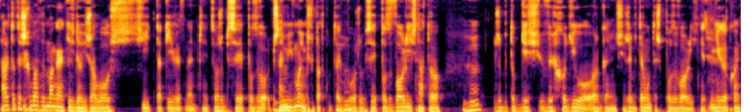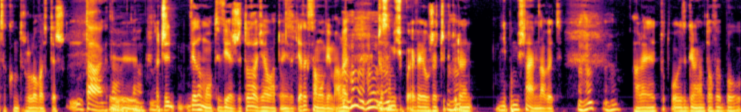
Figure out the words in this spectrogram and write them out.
Ale to też chyba wymaga jakiejś dojrzałości takiej wewnętrznej, co? Żeby sobie pozwolić, przynajmniej w moim przypadku tak było, żeby sobie pozwolić na to, żeby to gdzieś wychodziło organicznie, żeby temu też pozwolić, nie, nie do końca kontrolować też. Tak, tak, Yy, tak. Znaczy, wiadomo, ty wiesz, że to zadziała, to nie zadziała. Ja tak samo wiem, ale czasami się pojawiają rzeczy, które nie pomyślałem nawet, ale to było jest granatowe, bo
